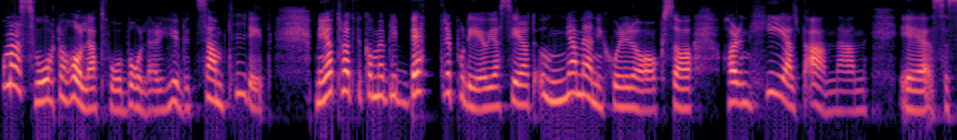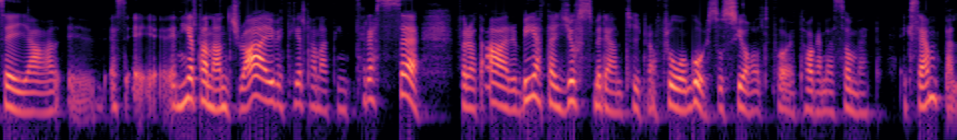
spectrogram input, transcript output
Och man har svårt att hålla två bollar i huvudet samtidigt. Men jag tror att vi kommer bli bättre på det och jag ser att unga människor idag också har en helt annan, eh, så att säga, eh, eh en helt annan drive, ett helt annat intresse för att arbeta just med den typen av frågor, socialt företagande som ett exempel.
